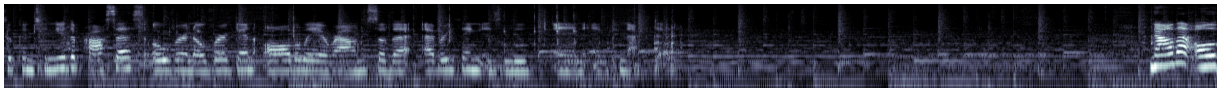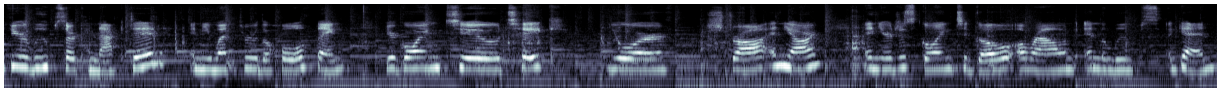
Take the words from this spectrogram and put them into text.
So continue the process over and over again all the way around so that everything is looped in and connected. Now that all of your loops are connected and you went through the whole thing, you're going to take your straw and yarn and you're just going to go around in the loops again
